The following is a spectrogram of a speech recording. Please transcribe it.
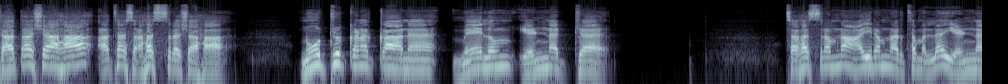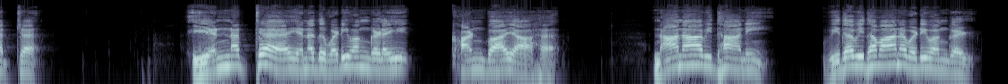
சதசா அத சஹசிரஷா நூற்றுக்கணக்கான மேலும் எண்ணற்ற. சஹசிரம்னா ஆயிரம்னு அர்த்தம் அல்ல எண்ணற்ற. எண்ணற்ற எனது வடிவங்களை காண்பாயாக. நானாவிதானி விதவிதமான வடிவங்கள்.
